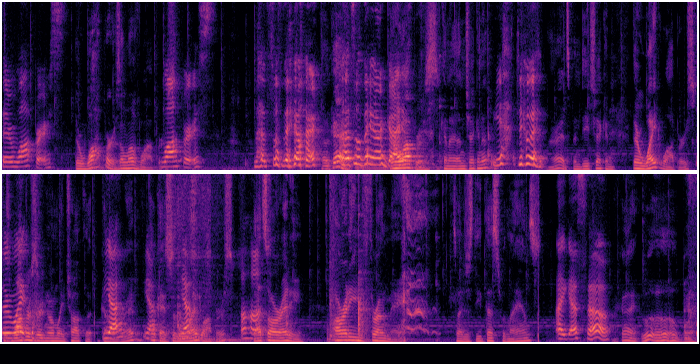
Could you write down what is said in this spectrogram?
They're Whoppers. They're Whoppers. I love Whoppers. Whoppers. That's what they are. Okay. That's what they are, They're guys. Whoppers. Can I unchicken it? Yeah, do it. All right, it's been de-chicken. They're white Whoppers because They're white- Whoppers are normally chocolate colored, Yeah, right? yeah, Okay, so they're yeah. white Whoppers. Uh-huh. That's already, already you've thrown me. so I just eat this with my hands. I guess so. Okay. Ooh, oh boy.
